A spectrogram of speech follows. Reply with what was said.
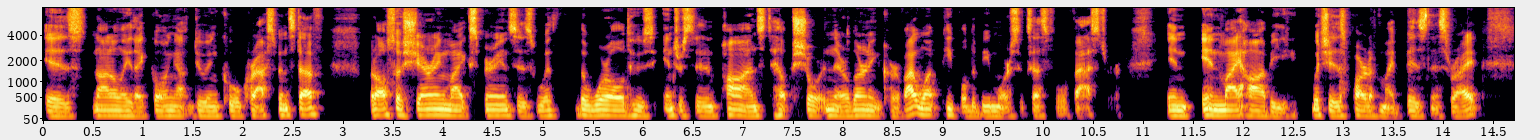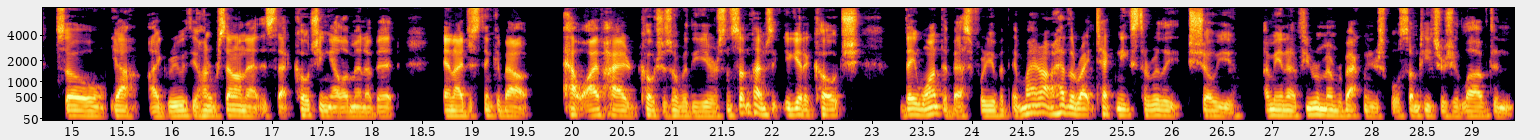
is not only like going out doing cool craftsman stuff but also sharing my experiences with the world who's interested in ponds to help shorten their learning curve. I want people to be more successful faster in in my hobby which is part of my business right? So yeah i agree with you 100% on that. It's that coaching element of it. And i just think about how i've hired coaches over the years. And sometimes you get a coach they want the best for you but they might not have the right techniques to really show you I mean, if you remember back when you were school, some teachers you loved and,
